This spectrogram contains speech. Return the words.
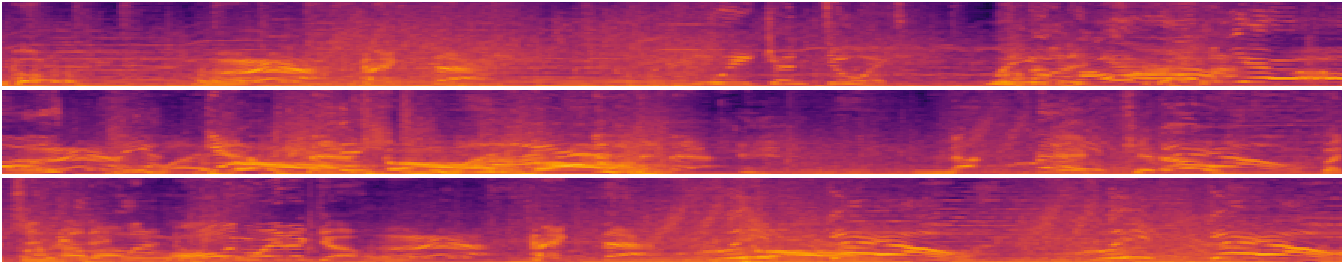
Take that! We can do it! We the power of you! What? What? Not bad, kiddo! But you have a long way to go! Take that! Leaf Gale! Leaf Gale!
